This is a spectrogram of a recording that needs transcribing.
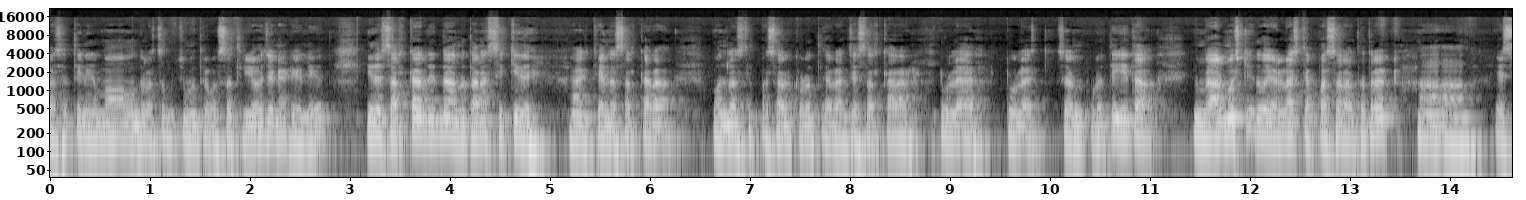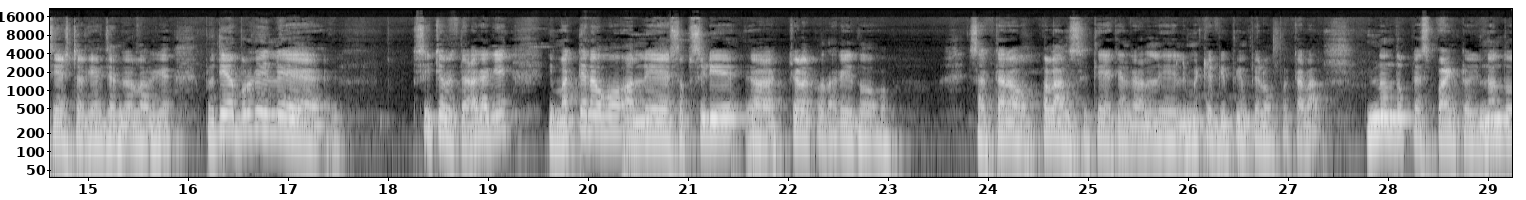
ವಸತಿ ನಿಗಮ, ಒಂದು ಲಕ್ಷ ಮುಖ್ಯಮಂತ್ರಿ ವಸತಿ ಯೋಜನೆ ಅಡಿಯಲ್ಲಿ ಇದು ಸರ್ಕಾರದಿಂದ ಅನುದಾನ ಸಿಕ್ಕಿದೆ. ಕೇಂದ್ರ ಸರ್ಕಾರ ಒಂದು ಲಕ್ಷದ ಇಪ್ಪತ್ತು ಸಾವಿರ ಕೊಡುತ್ತೆ, ರಾಜ್ಯ ಸರ್ಕಾರ ಟೂ ಲ್ಯಾ ಟೂ ಲ್ಯಾಕ್ಸ್ ಕೊಡುತ್ತೆ. ಈ ಥರ ನಿಮ್ಗೆ ಆಲ್ಮೋಸ್ಟ್ ಇದು ಎರಡು ಲಕ್ಷದ ಎಪ್ಪತ್ತು ಸಾವಿರ ಹತ್ತತ್ರ ಎಸ್ ಸಿ ಎಸ್ ಟಿಗೆ ಜನರಲ್ ಅವರಿಗೆ ಪ್ರತಿಯೊಬ್ಬರಿಗೂ ಇಲ್ಲಿ ಸಿಕ್ಕಿರುತ್ತೆ. ಹಾಗಾಗಿ ಮತ್ತೆ ನಾವು ಅಲ್ಲಿ ಸಬ್ಸಿಡಿ ಕೇಳಕ್ಕೆ ಹೋದಾಗ ಇದು ಸರ್ಕಾರ ಒಪ್ಪಲ್ಲ ಅನಿಸ್ತೈತಿ ಯಾಕೆಂದರೆ ಅಲ್ಲಿ ಲಿಮಿಟೆಡ್ ಬಿ ಪಿ ಎಂ ಪಿಯಲ್ಲಿ ಒಪ್ಪಕ್ಕಲ್ಲ ಇನ್ನೊಂದು ಪ್ಲಸ್ ಪಾಯಿಂಟು ಇನ್ನೊಂದು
